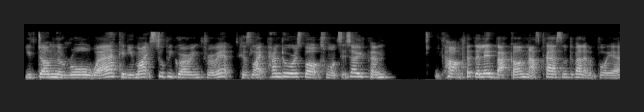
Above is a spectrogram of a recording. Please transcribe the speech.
you've done the raw work and you might still be growing through it because, like Pandora's box, once it's open, you can't put the lid back on. That's personal development for you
